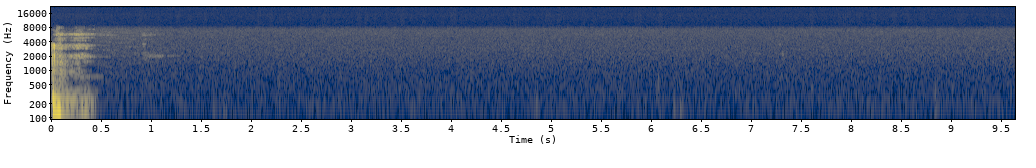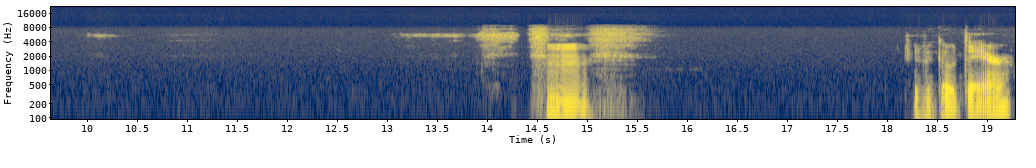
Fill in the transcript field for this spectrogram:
Mm. Hmm. Should we go there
